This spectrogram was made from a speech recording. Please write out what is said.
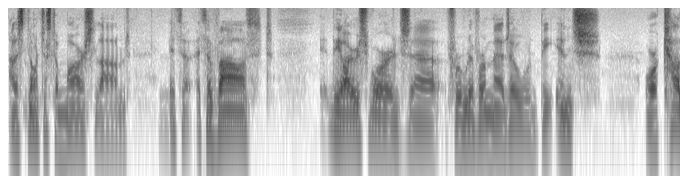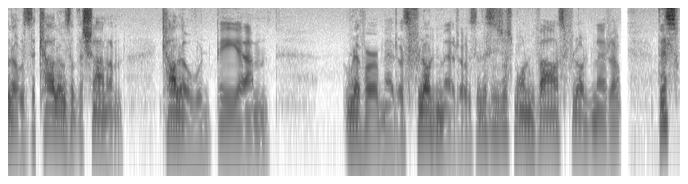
and it's not just a marshland. It's a it's a vast. The Irish word uh, for river meadow would be inch, or callows. The callows of the Shannon. Callow would be. Um, river meadows, flood meadows. So this is just one vast flood meadow. This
